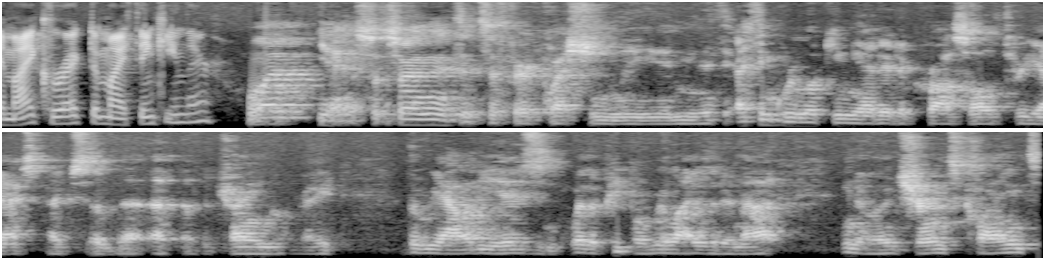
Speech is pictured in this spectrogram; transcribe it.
Am I correct in my thinking there? Well, yeah, so, so I think it's a fair question, Lee. I mean, I, th- I, think we're looking at it across all three aspects of the, of the triangle, right? The reality is, whether people realize it or not, you know, insurance clients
